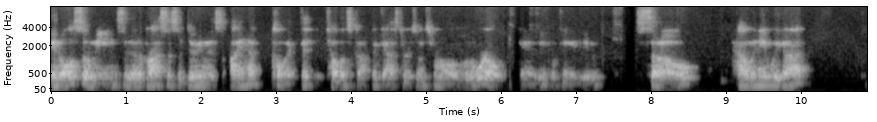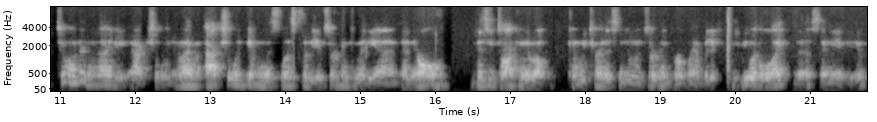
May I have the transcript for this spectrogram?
it also means that in the process of doing this, I have collected telescopic asterisms from all over the world. Andy, looking at you. So how many have we got? 290 actually. And I've actually given this list to the observing committee and, and they're all busy talking about can we turn this into an observing program? But if you would like this, any of you,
